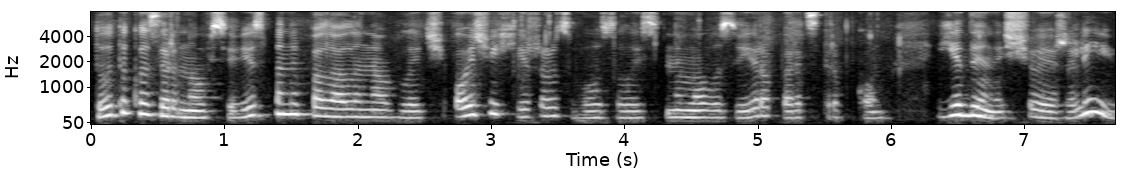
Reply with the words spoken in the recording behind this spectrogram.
Тутик озирнувся, віспани палали на обличчі, очі хижо звузились, немов звіра перед стрибком. Єдине, що я жалію,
